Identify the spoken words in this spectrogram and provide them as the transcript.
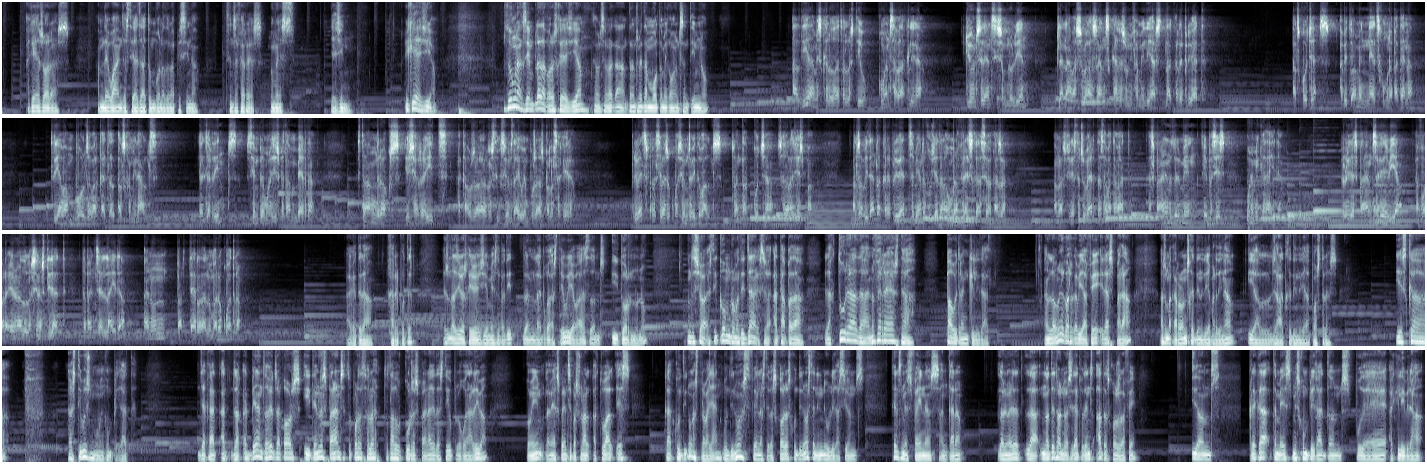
aquelles hores, amb 10 anys estirats a la tombona d'una piscina, sense fer res, només llegint. I què llegia? Us dono un exemple de coses que llegia que em sembla que transmeten molt també com ens sentim, no? El dia de més calor de tot l'estiu començava a declinar i un silenci somnolient planava sobre les grans cases unifamiliars del carrer Privet. Els cotxes, habitualment nets com una patena, triaven pols abarcats als caminals i els jardins, sempre amb una gespa tan verda, estaven grocs i eixarreïts a causa de les restriccions d'aigua imposades per la sequera. Privats per les seves ocupacions habituals, rentar el cotxe, segar la gespa, els habitants del carrer Privet s'havien refugiat a l'ombra fresca de la seva casa, amb les finestres obertes de bat a bat, esperant inútilment que hi passés una mica d'aire. L'única esperança que hi havia a fora era un adolescent estirat, tapant-se l'aire en un parterre del número 4. Aquest era Harry Potter. És un dels llibres que jo llegia més de petit durant l'època d'estiu i a vegades doncs, hi torno, no? Doncs això, estic com romantitzant aquesta etapa de lectura, de no fer res, de pau i tranquil·litat. L'única cosa que havia de fer era esperar els macarrons que tindria per dinar i el gelat que tindria de postres. I és que l'estiu és un moment complicat ja que et, et, et venen tots aquests records i tens l'esperança, tu portes tot, tot el curs esperant aquest estiu, però quan arriba, com a mínim, la meva experiència personal actual és que continues treballant, continues fent les teves coses, continues tenint obligacions, tens més feines encara, la universitat, la, no tens la universitat però tens altres coses a fer. I doncs crec que també és més complicat doncs, poder equilibrar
